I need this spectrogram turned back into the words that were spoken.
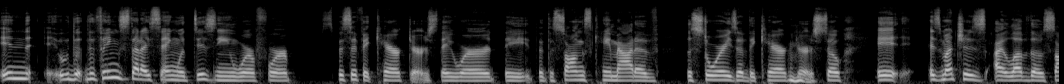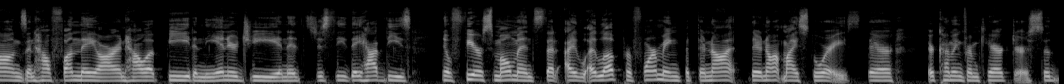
in the, the things that I sang with Disney were for specific characters. They were they the, the songs came out of the stories of the characters. Mm-hmm. So it as much as I love those songs and how fun they are and how upbeat and the energy and it's just the, they have these you know fierce moments that I, I love performing, but they're not they're not my stories. They're they're coming from characters. So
